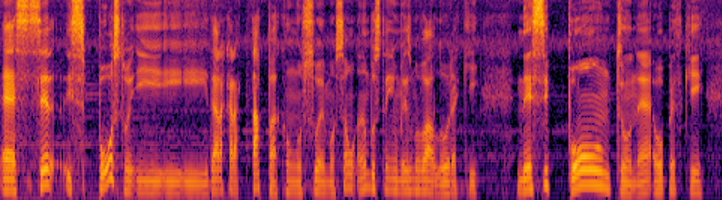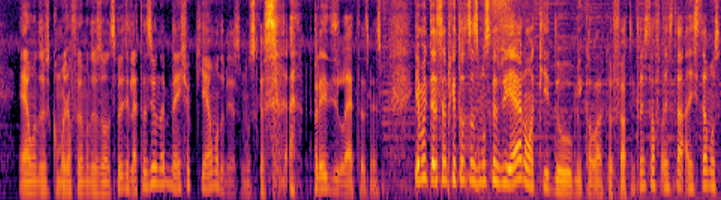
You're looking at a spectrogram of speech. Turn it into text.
é, ser exposto e, e, e, dar a cara tapa com sua emoção, ambos têm o mesmo valor aqui nesse ponto, né? Opeth que é uma das, como eu já falei, uma das zonas prediletas, e o Nation que é uma das minhas músicas prediletas mesmo. E é muito interessante porque todas as músicas vieram aqui do Michael Arkerfeld, então tá, tá, estamos...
